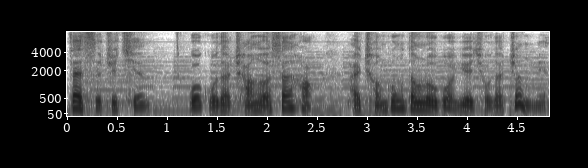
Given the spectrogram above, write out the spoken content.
在此之前，我国的嫦娥三号还成功登陆过月球的正面。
